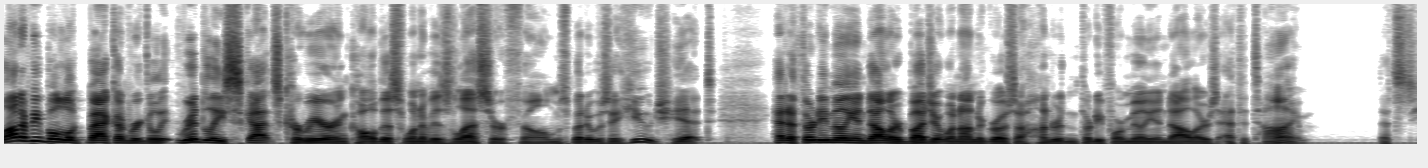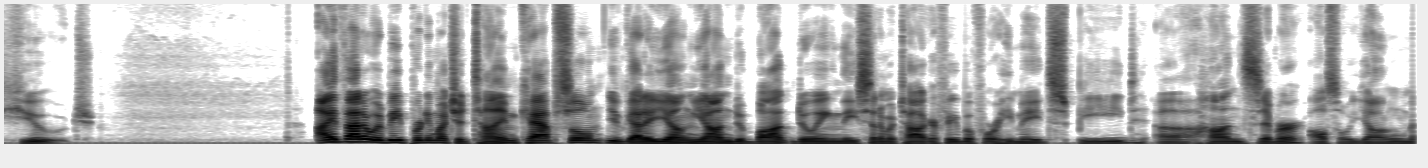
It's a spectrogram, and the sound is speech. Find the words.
A lot of people look back on Ridley Scott's career and call this one of his lesser films, but it was a huge hit. Had a $30 million budget, went on to gross $134 million at the time. That's huge. I thought it would be pretty much a time capsule. You've got a young Jan de Bont doing the cinematography before he made Speed. Uh, Hans Zimmer, also young,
